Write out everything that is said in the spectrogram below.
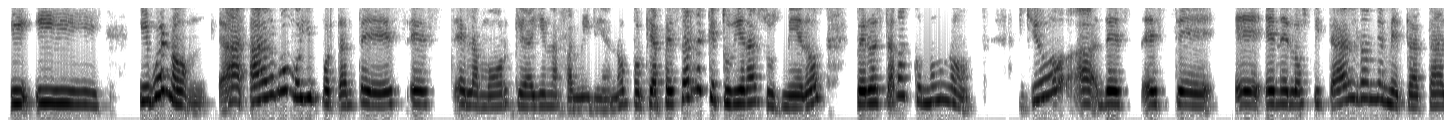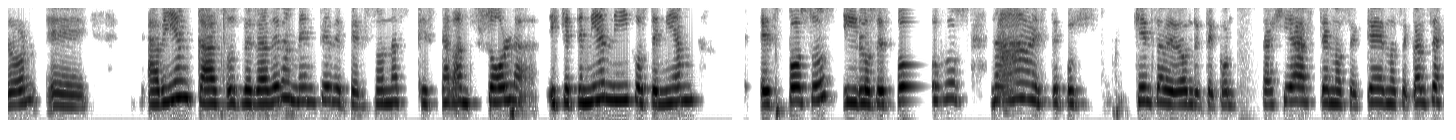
Y, y y bueno, algo muy importante es, es el amor que hay en la familia, ¿no? Porque a pesar de que tuviera sus miedos, pero estaba con uno. Yo, ah, este, eh, en el hospital donde me trataron, eh, habían casos verdaderamente de personas que estaban solas y que tenían hijos, tenían esposos y los esposos, nah, este, pues, quién sabe dónde te contagiaste, no sé qué, no sé qué, o sea,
